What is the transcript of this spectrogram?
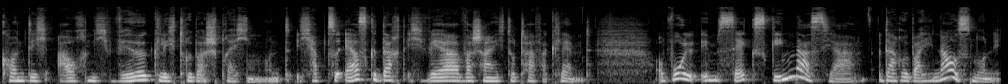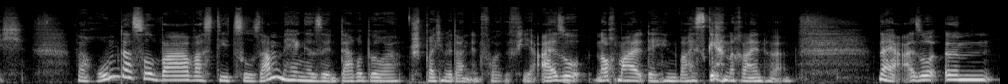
konnte ich auch nicht wirklich drüber sprechen. Und ich habe zuerst gedacht, ich wäre wahrscheinlich total verklemmt. Obwohl im Sex ging das ja, darüber hinaus nur nicht. Warum das so war, was die Zusammenhänge sind, darüber sprechen wir dann in Folge 4. Also nochmal der Hinweis, gerne reinhören. Naja, also ähm,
